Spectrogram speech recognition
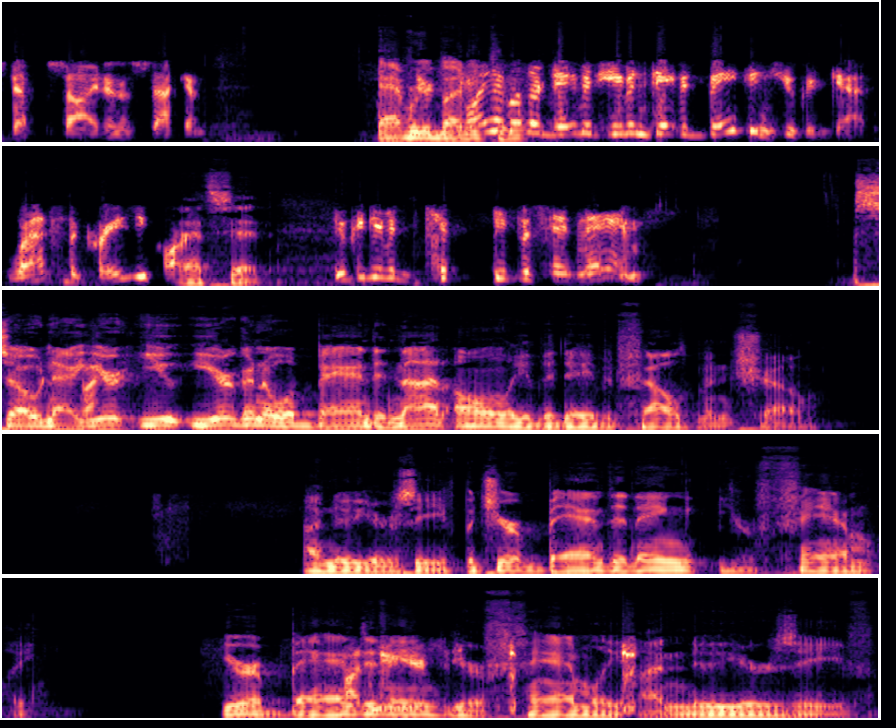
step aside in a second. Everybody There's plenty can. of other David, even David Bacons you could get. Well, that's the crazy part. That's it. you could even keep, keep the same name. So now you're you you're going to abandon not only the David Feldman show on New Year's Eve, but you're abandoning your family. You're abandoning your family on New Year's Eve.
